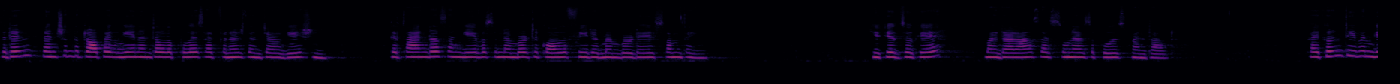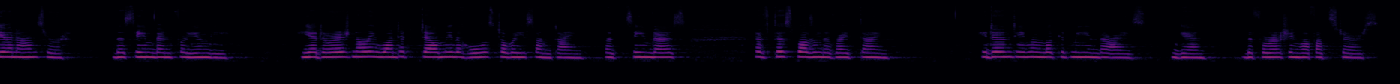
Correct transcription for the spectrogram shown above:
They didn't mention the topic again until the police had finished the interrogation. They thanked us and gave us a number to call if we remembered something. You kids okay? My dad asked as soon as the police went out. I couldn't even give an answer. The same went for Yoongi. He had originally wanted to tell me the whole story sometime, but seemed as if this wasn't the right time. He didn't even look at me in the eyes again before rushing off upstairs.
